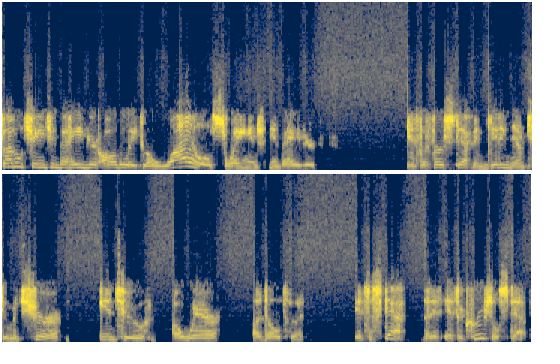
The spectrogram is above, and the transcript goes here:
subtle change in behavior all the way to a wild swing in behavior is the first step in getting them to mature into aware adulthood. It's a step, but it's a crucial step.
